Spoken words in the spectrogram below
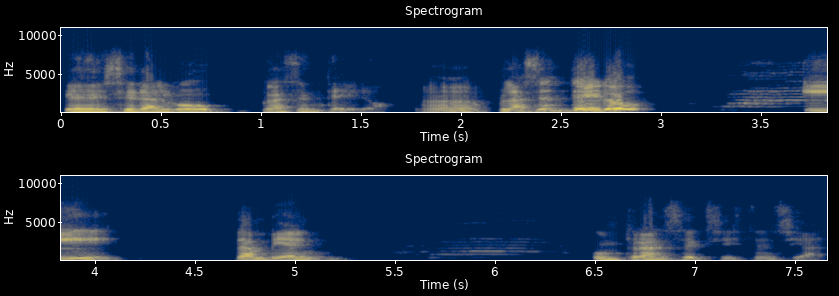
Ser algo placentero. Placentero y también un trance existencial.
